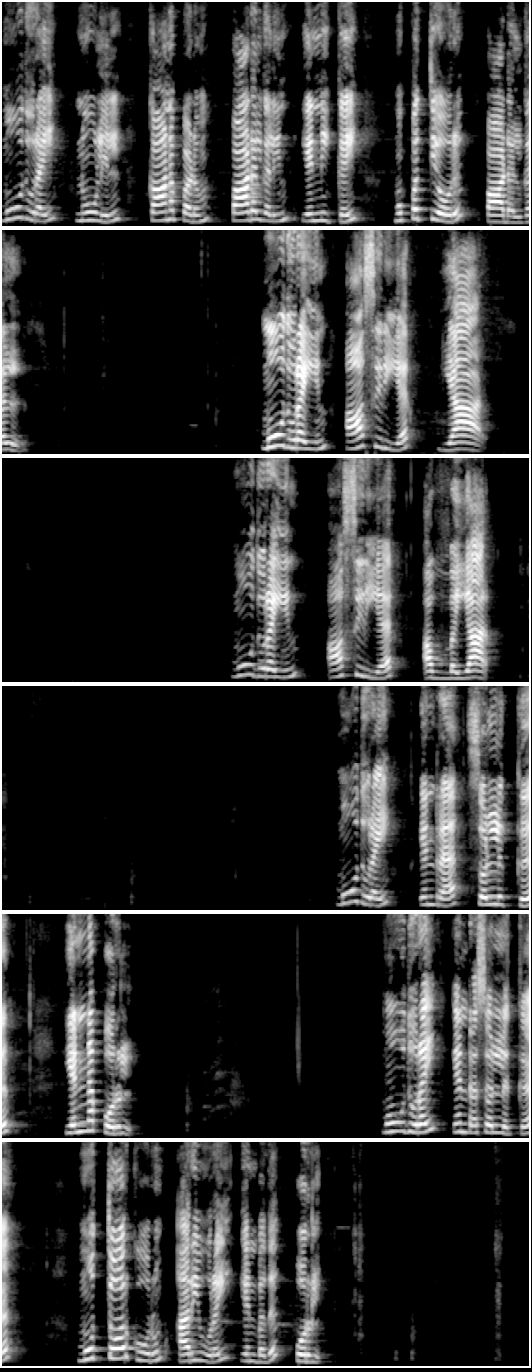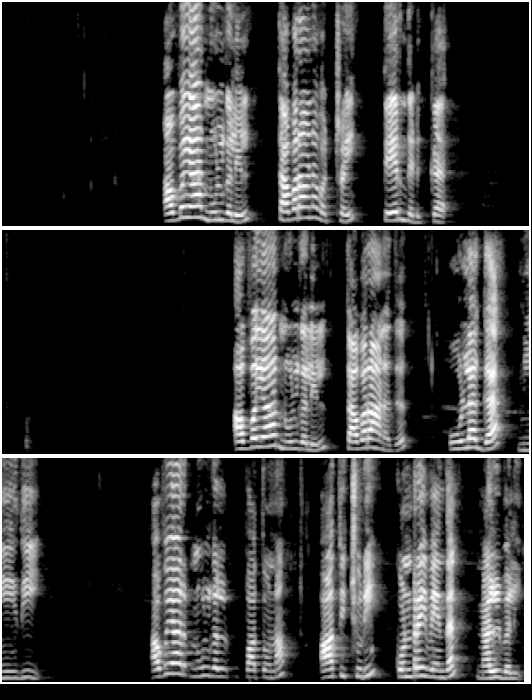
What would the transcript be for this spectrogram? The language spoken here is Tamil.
மூதுரை நூலில் காணப்படும் பாடல்களின் எண்ணிக்கை முப்பத்தி ஓரு பாடல்கள். மூதுரையின் ஆசிரியர் யார்? மூதுரையின் ஆசிரியர் ஔவையார். மூதுரை என்ற சொல்லுக்கு என்ன பொருள்? மூதுரை என்ற சொல்லுக்கு மூத்தோர் கூறும் அறிவுரை என்பது பொருள். ஔவையார் நூல்களில் தவறானவற்றை தேர்ந்தெடுக்க. ஔவையார் நூல்களில் தவறானது உலக நீதி. ஔவையார் நூல்கள் பார்த்தோன்னா ஆத்திச்சுடி கொன்றைவேந்தன் நல்வழி.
